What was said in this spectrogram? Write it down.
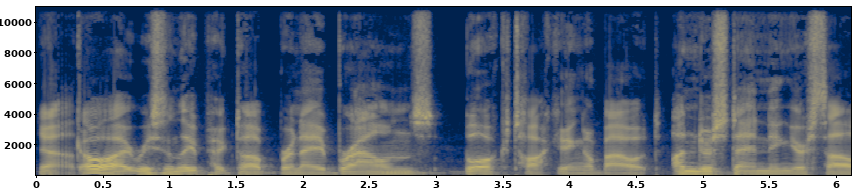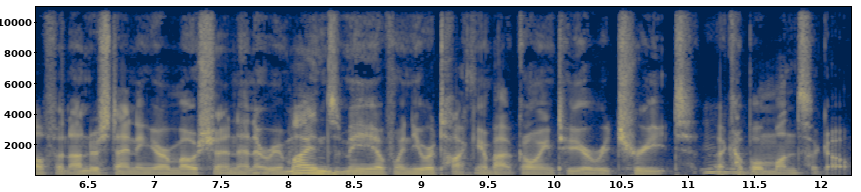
Yeah. Oh, I recently picked up Brene Brown's book talking about understanding yourself and understanding your emotion. And it reminds me of when you were talking about going to your retreat mm-hmm. a couple months ago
